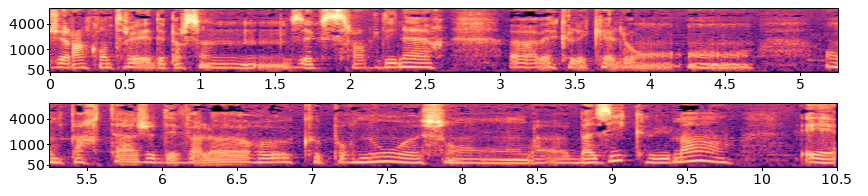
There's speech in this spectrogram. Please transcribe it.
J'ai rencontré des personnes extraordinaires avec lesquelles on on partage des valeurs euh, que pour nous euh, sont euh, basiques, humains, et,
